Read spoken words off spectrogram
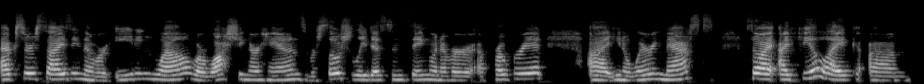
exercising, that we're eating well, we're washing our hands, we're socially distancing whenever appropriate, uh, you know, wearing masks. So I, I feel like um,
